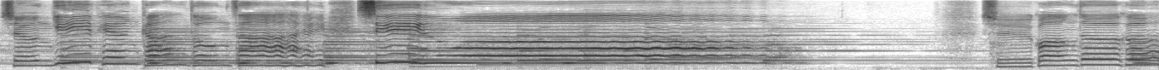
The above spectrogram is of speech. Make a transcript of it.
剩一片感动在心窝。时光的河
